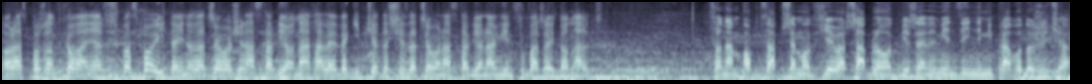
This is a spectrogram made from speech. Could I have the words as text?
oraz porządkowania Rzeczypospolitej. No zaczęło się na stadionach, ale w Egipcie też się zaczęło na stadionach, więc uważaj Donald. Co nam obca przemoc wzięła szablą, odbierzemy, między innymi prawo do życia.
